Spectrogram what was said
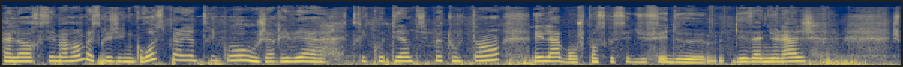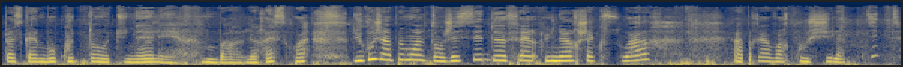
Alors c'est marrant parce que j'ai une grosse période tricot où j'arrivais à tricoter un petit peu tout le temps. Et là, bon, je pense que c'est du fait de des agnelages. Je passe quand même beaucoup de temps au tunnel et ben, le reste quoi. Du coup, j'ai un peu moins de temps. J'essaie de faire une heure chaque soir après avoir couché la petite.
